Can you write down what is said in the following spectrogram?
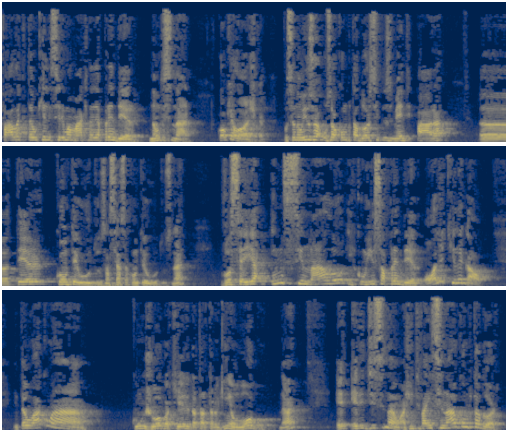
fala então que ele seria uma máquina de aprender, não de ensinar. Qual que é a lógica? Você não usa usar o computador simplesmente para uh, ter conteúdos, acesso a conteúdos, né? Você ia ensiná-lo e com isso aprender. Olha que legal. Então lá com a com o jogo aquele da tartaruguinha, o logo, né? Ele disse não, a gente vai ensinar o computador.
